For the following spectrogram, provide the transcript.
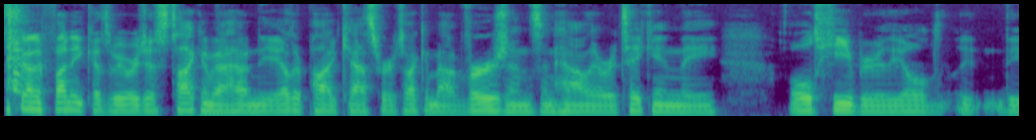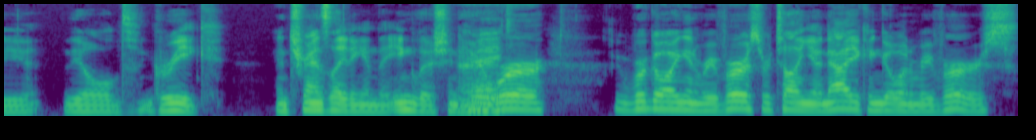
It's kind of funny because we were just talking about how in the other podcast we were talking about versions and how they were taking the old Hebrew, the old the the old Greek, and translating in the English. And here we're we're going in reverse. We're telling you now you can go in reverse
